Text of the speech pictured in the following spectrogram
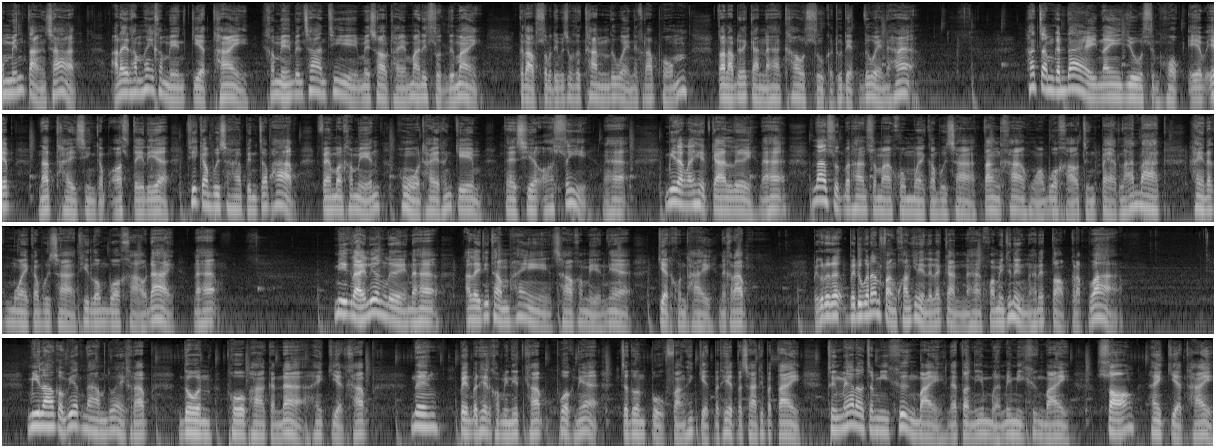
อมเมนต์ต่างชาติ อะไรทำให้เขมรเกลียดไทย เขมรเป็นชาติที่ไม่ชอบไทยมากที่สุดหรือไม่กราบสวัสดีผู้ชมทุกท่านด้วยนะครับผมต้อนรับด้วยกันนะฮะเข้าสู่กระทูเด็ดด้วยนะฮะ ถ้าจำกันได้ใน U16 AFF นัดไทยชิงกับออสเตรเลีย ที่กัมพูชาเป็นเจ้าภาพ แฟนบอลเขมรโหไทยทั้งเกม แต่เชียร์ออสซี่นะฮะมีหลากหลายเหตุการณ์เลยนะฮะ ล่าสุดประธานสมาคมมวยกัมพูชา ตั้งค่าหัวบัวขาวถึง 8 ล้านบาท ให้นักมวยกัมพูชาที่ล้มบัวขาวได้นะฮะ มีอีกหลายเรื่องเลยนะฮะ อะไรที่ทำให้ชาวเขมรเนี่ยเกลียดคนไทยนะครับ ไปดูไปดูกันด้านฝั่งความคิดเห็นเลยแล้วกันนะฮะความเห็นที่หนึ่งนะฮะได้ตอบกลับว่า มีลาวกับเวียดนามด้วยครับ โดนโพพากันด้าให้เกียรติครับ 1. เป็นประเทศคอมมิวนิสต์ครับ พวกเนี้ยจะโดนปลูกฝังให้เกียรติประเทศประชาธิปไตย ถึงแม้เราจะมีครึ่งใบ และตอนนี้เหมือนไม่มีครึ่งใบ 2. ให้เกียรติไทย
